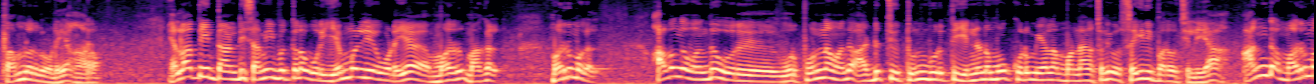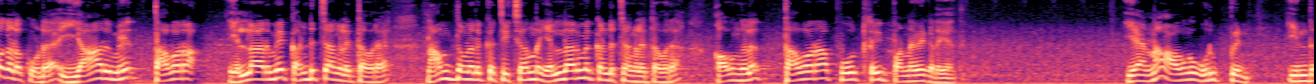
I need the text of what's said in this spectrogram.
தமிழர்களுடைய அறம். எல்லாத்தையும் தாண்டி சமீபத்தில் ஒரு எம்எல்ஏவுடைய மரு மகள் மருமகள். அவங்க வந்து ஒரு ஒரு பொண்ணை வந்து அடித்து துன்புறுத்தி என்னென்னமோ கொடுமையெல்லாம் பண்ணாங்கன்னு சொல்லி ஒரு செய்தி பரவுச்சு இல்லையா? அந்த மருமகளை கூட யாருமே தவறாக எல்லாருமே கண்டிச்சாங்களே தவிர நாம் தமிழர் கட்சி சேர்ந்த எல்லாருமே கண்டிச்சாங்களே தவிர அவங்கள தவறாக போர்ட்ரேட் பண்ணவே கிடையாது. ஏன்னா அவங்க ஒரு பெண். இந்த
